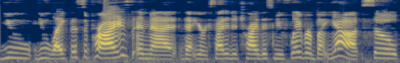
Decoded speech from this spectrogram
you you like the surprise and that that you're excited to try this new flavor. But yeah, so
